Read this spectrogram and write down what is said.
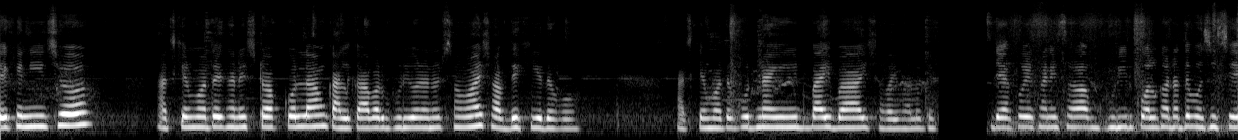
দেখে নিয়েছো। আজকের মতো এখানে স্টপ করলাম। কালকে আবার ঘুড়ি ওড়ানোর সময় সব দেখিয়ে দেবো। আজকের মতো গুড নাইট বাই বাই সবাই ভালো থেকো। দেখো, এখানে সব ঘুড়ির কলকাতাতে বসেছে।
